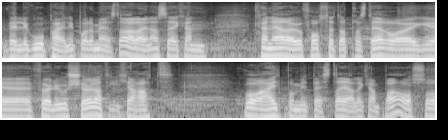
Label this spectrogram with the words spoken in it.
veldig god peiling på det meste. Det eneste jeg kan, kan gjøre, er å fortsette å prestere. og Jeg eh, føler jo selv at jeg ikke har hatt, vært helt på mitt beste i alle kamper. Og så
